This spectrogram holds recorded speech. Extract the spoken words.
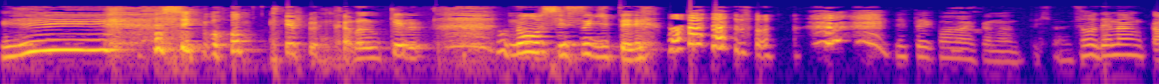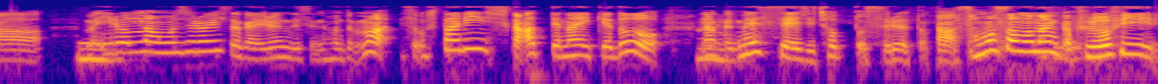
ええー、絞ってるからウケる。脳しすぎて。出てこなくなってきたね。そうでなんか、まあ、うん。いろんな面白い人がいるんですよね、本当に。まあ、そう二人しか会ってないけど、なんかメッセージちょっとするとか、そもそもなんかプロフィー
